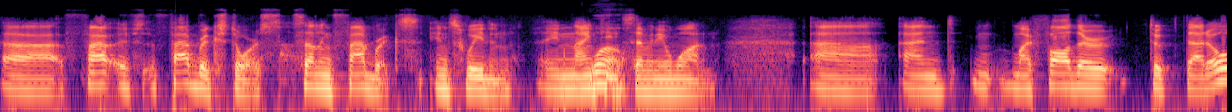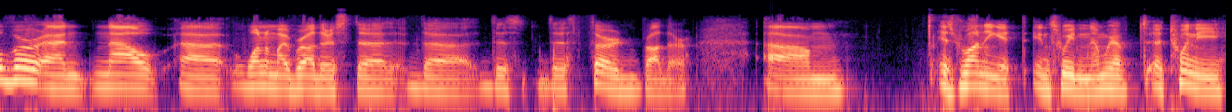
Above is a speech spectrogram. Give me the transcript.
uh, fa- fabric stores selling fabrics in Sweden in 1971. Uh, and my father took that over, and now uh, one of my brothers, the the this the third brother, um, is running it in Sweden, and we have t- uh, 20,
